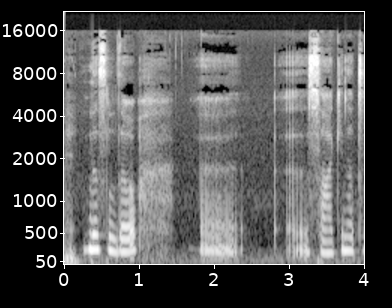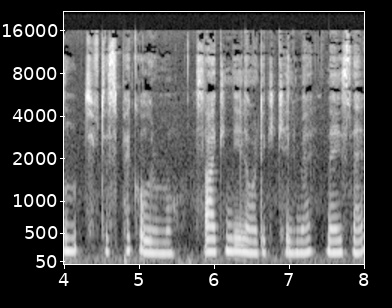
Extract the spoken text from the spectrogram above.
nasıl da o? Ee, sakin atın çiftesi pek olur mu? Sakin değil oradaki kelime. Neyse.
